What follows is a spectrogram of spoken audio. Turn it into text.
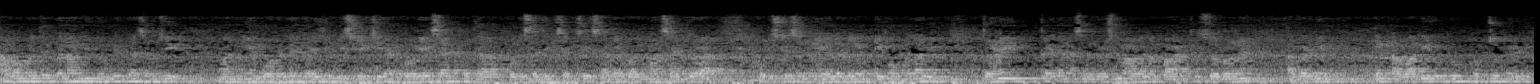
આ બાબતે બનાવની ગંભીરતા સમજી માનનીય બોર્ડ આઈજીપી શ્રી ચિરાગ કોડિયા સાહેબ તથા પોલીસ અધિક્ષક શ્રી સાગર બાગમાર સાહેબ દ્વારા પોલીસ સ્ટેશનની અલગ અલગ ટીમો બનાવી ત્રણેય કાયદાના સંઘર્ષમાં આવેલા બાળ કિશોરોને આગળની તેમના વાલી રૂબરૂ કબજો મેળવી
